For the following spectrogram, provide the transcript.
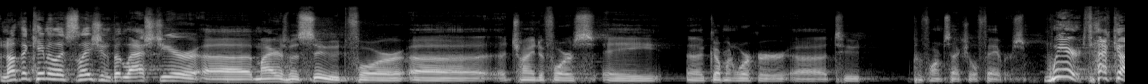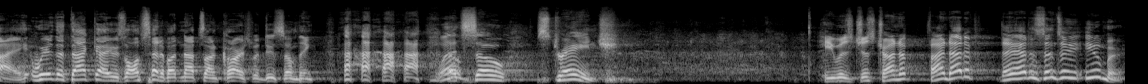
Nothing came in legislation, but last year uh, Myers was sued for uh, trying to force a, uh government worker uh, to perform sexual favors. Weird, that guy. Weird that that guy who's all upset about nuts on cars would do something. That's so strange. He was just trying to find out if they had a sense of humor.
